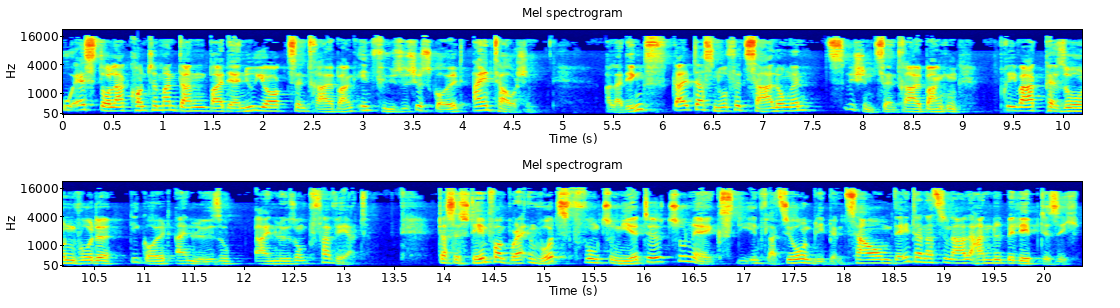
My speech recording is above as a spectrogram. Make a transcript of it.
US-Dollar konnte man dann bei der New York Zentralbank in physisches Gold eintauschen. Allerdings galt das nur für Zahlungen zwischen Zentralbanken. Privatpersonen wurde die Goldeinlösung verwehrt. Das System von Bretton Woods funktionierte zunächst. Die Inflation blieb im Zaum, der internationale Handel belebte sich.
